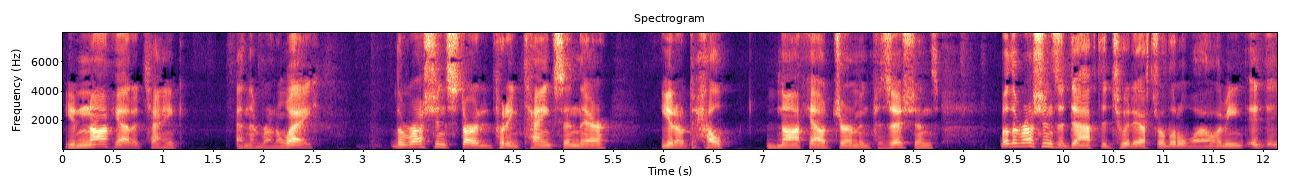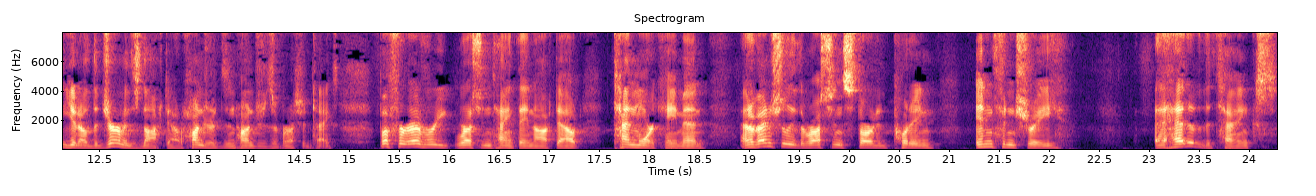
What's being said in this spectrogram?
you knock out a tank and then run away the Russians started putting tanks in there, you know, to help knock out German positions. But the Russians adapted to it after a little while. I mean, it, you know, the Germans knocked out hundreds and hundreds of Russian tanks. But for every Russian tank they knocked out, 10 more came in. And eventually the Russians started putting infantry ahead of the tanks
